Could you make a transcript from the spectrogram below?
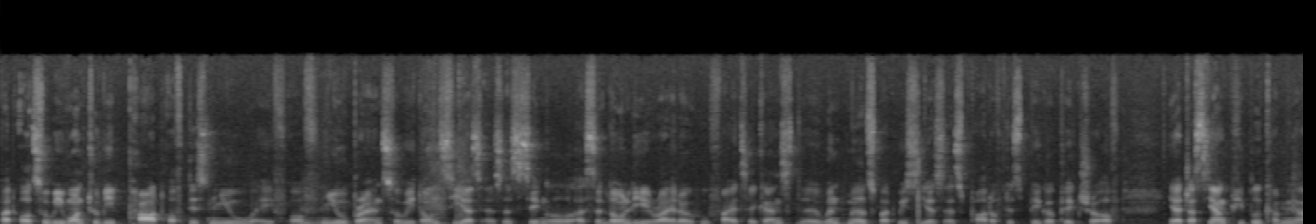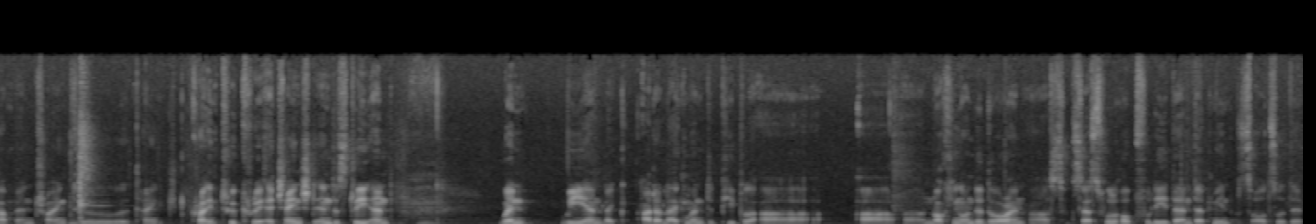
but also we want to be part of this new wave of mm. new brands so we don't see us as a single as a lonely rider who fights against the windmills but we see us as part of this bigger picture of yeah just young people coming up and trying to trying to create change the industry and mm. when we and like other like-minded people are are, are knocking on the door and are successful hopefully then that means also the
